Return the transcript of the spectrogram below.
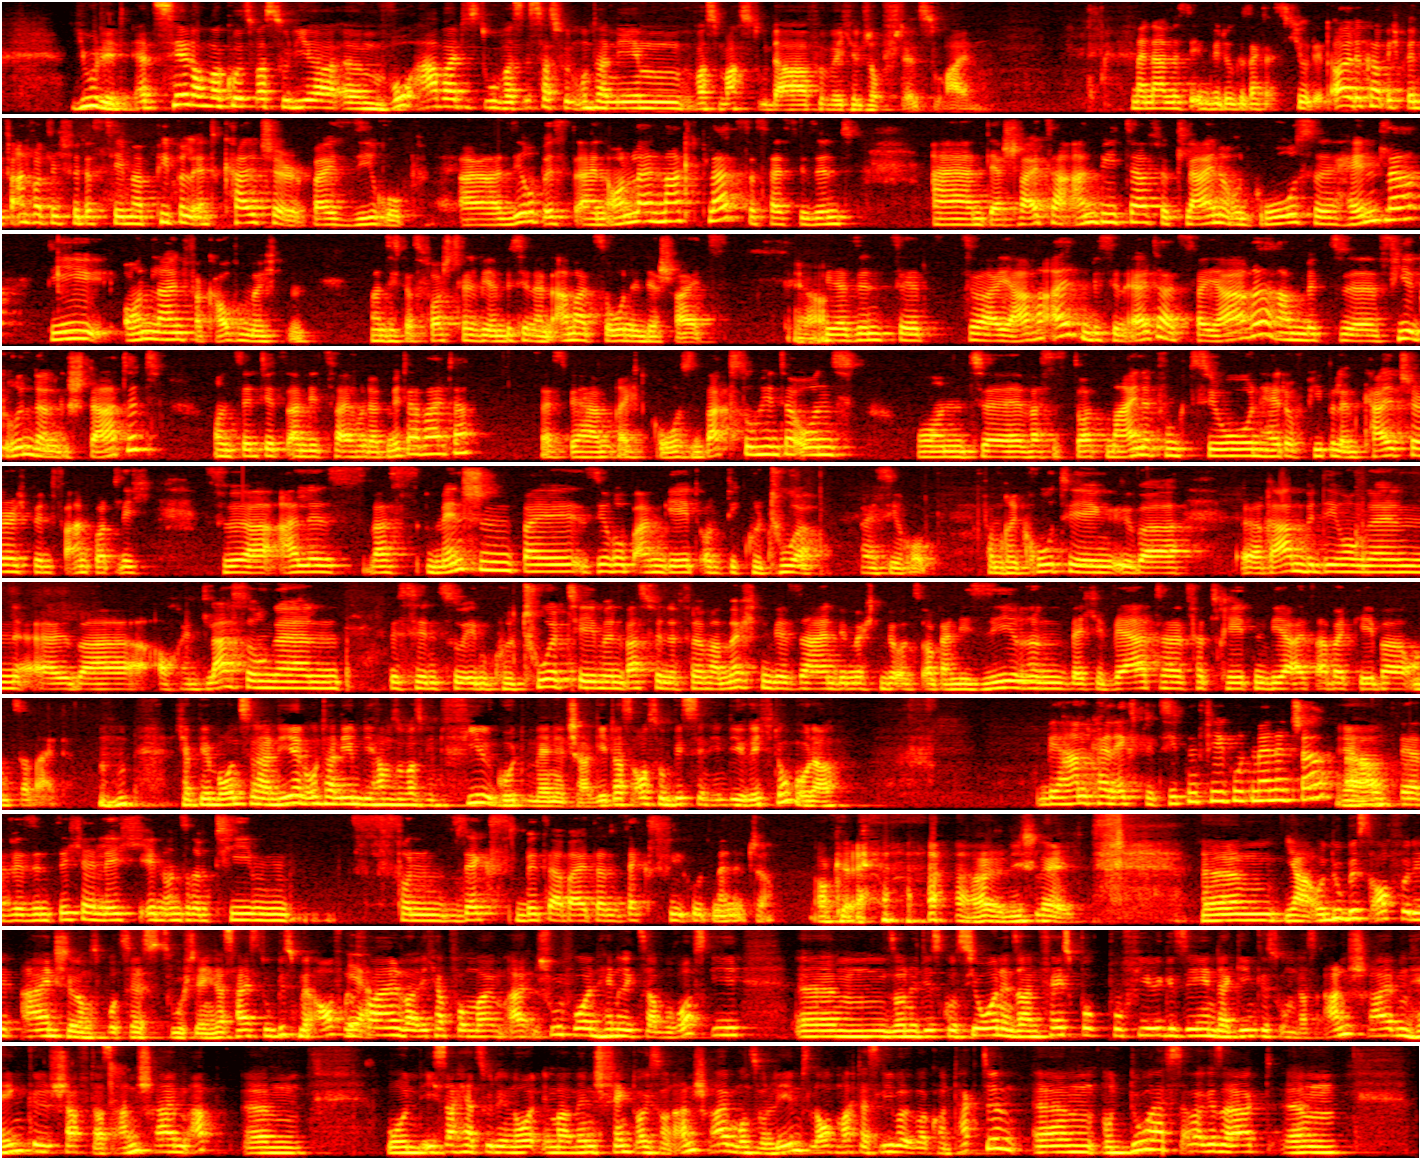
Judith, erzähl doch mal kurz was zu dir. Ähm, wo arbeitest du? Was ist das für ein Unternehmen? Was machst du da? Für welche Jobs stellst du ein? Mein Name ist eben, wie du gesagt hast, Judith Oldekop. Ich bin verantwortlich für das Thema People and Culture bei Sirup. Äh, Sirup ist ein Online-Marktplatz. Das heißt, wir sind äh, der Schweizer Anbieter für kleine und große Händler, die online verkaufen möchten. Man sich das vorstellen wie ein bisschen ein Amazon in der Schweiz. Ja. Wir sind jetzt zwei Jahre alt, ein bisschen älter als zwei Jahre, haben mit äh, vier Gründern gestartet und sind jetzt an die 200 Mitarbeiter. Das heißt, wir haben recht großen Wachstum hinter uns. Und äh, was ist dort meine Funktion? Head of People and Culture. Ich bin verantwortlich für alles, was Menschen bei Sirup angeht und die Kultur bei Sirup. Vom Recruiting über äh, Rahmenbedingungen, äh, über auch Entlassungen bis hin zu eben Kulturthemen. Was für eine Firma möchten wir sein? Wie möchten wir uns organisieren? Welche Werte vertreten wir als Arbeitgeber und so weiter? Mhm. Ich habe hier bei uns in der Nähe ein Unternehmen, die haben sowas wie einen Feel-Good-Manager. Geht das auch so ein bisschen in die Richtung, oder? Wir haben keinen expliziten Feel-Good-Manager. Ja. Wir, wir sind sicherlich in unserem Team von sechs Mitarbeitern sechs Feel-Good-Manager. Okay, nicht schlecht. Ähm, ja, und du bist auch für den Einstellungsprozess zuständig. Das heißt, du bist mir aufgefallen, ja. weil ich habe von meinem alten Schulfreund Henrik Zaborowski ähm, so eine Diskussion in seinem Facebook-Profil gesehen. Da ging es um das Anschreiben. Henkel schafft das Anschreiben ab. Ähm, und ich sage ja zu den Leuten immer, Mensch, schenkt euch so ein Anschreiben und so einen Lebenslauf, macht das lieber über Kontakte. Ähm, und du hast aber gesagt, ähm,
